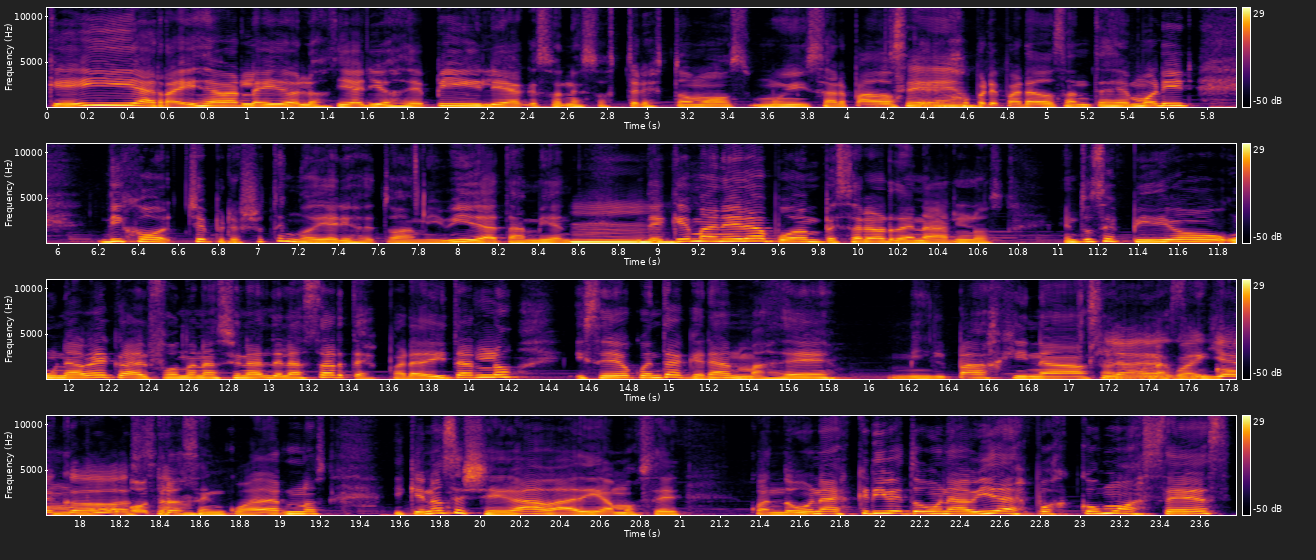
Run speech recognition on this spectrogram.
que I, a raíz de haber leído los diarios de Pilia, que son esos tres tomos muy zarpados Sí. que dejó preparados antes de morir, dijo, che, pero yo tengo diarios de toda mi vida también. Mm. ¿De qué manera puedo empezar a ordenarlos? Entonces pidió una beca del Fondo Nacional de las Artes para editarlo y se dio cuenta que eran más de mil páginas, Claro, algunas en compu, otras en cuadernos, y que no se llegaba, digamos, eh, cuando una escribe toda una vida, después cómo haces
